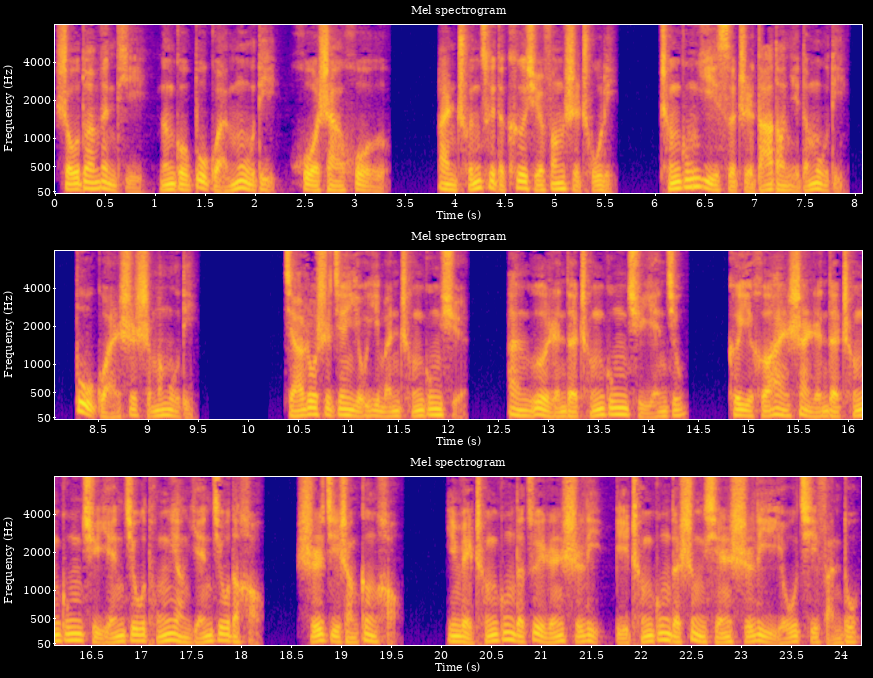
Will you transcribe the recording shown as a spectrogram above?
手段问题能够不管目的或善或恶，按纯粹的科学方式处理，成功意思只达到你的目的，不管是什么目的。假若世间有一门成功学，按恶人的成功去研究，可以和按善人的成功去研究同样研究的好，实际上更好。因为成功的罪人实力比成功的圣贤实力尤其繁多。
